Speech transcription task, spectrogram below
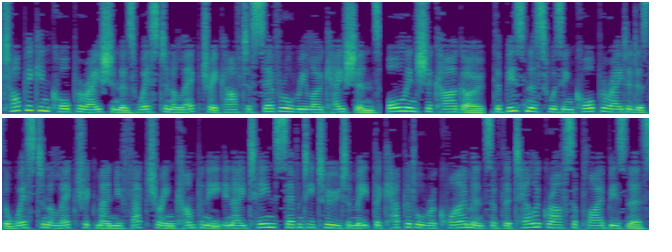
Topic incorporation as Western Electric After several relocations, all in Chicago, the business was incorporated as the Western Electric Manufacturing Company in 1872 to meet the capital requirements of the telegraph supply business.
